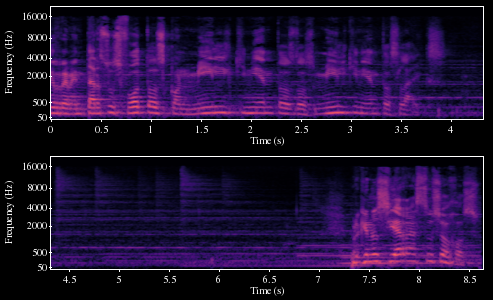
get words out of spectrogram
y reventar sus fotos con 1500, 2500 likes. ¿Por qué no cierras tus ojos?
